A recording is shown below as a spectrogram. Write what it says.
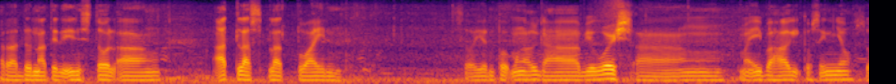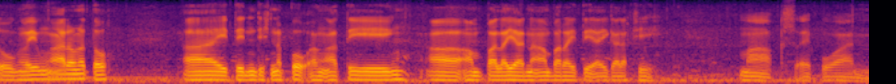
para doon natin install ang Atlas flat twine. So yun po mga viewers ang maibahagi ko sa inyo. So ngayong araw na to ay 10 days na po ang ating ah, ampalaya na ang variety ay Galaxy Max F1.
